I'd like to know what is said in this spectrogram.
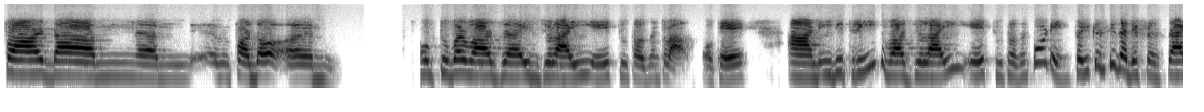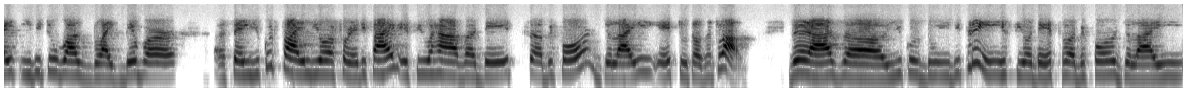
for the um, um, for the um, October was uh, in July 8, 2012. Okay. And EB3 was July 8, 2014. So you can see the difference, right? EB2 was like they were uh, saying you could file your 485 if you have a date uh, before July 8, 2012. Whereas uh, you could do EB3 if your dates were before July,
